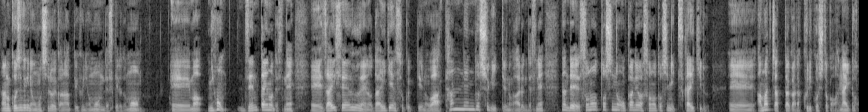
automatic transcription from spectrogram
あの、個人的には面白いかなというふうに思うんですけれども、えー、まあ、日本全体のですね、えー財政運営の大原則っていうのは単年度主義っていうのがあるんですね。なんで、その年のお金はその年に使い切る。えー余っちゃったから繰り越しとかはないと。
